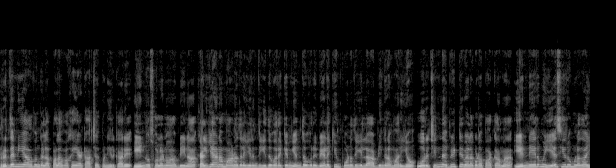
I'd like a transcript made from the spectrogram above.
ரிதன்யா அவங்கள பல வகையா டார்ச்சர் பண்ணியிருக்காரு. இன்னும் சொல்லணும் அப்படின்னா கல்யாணம் ஆனதுல இருந்து இதுவரைக்கும் எந்த ஒரு வேலைக்கும் போனது இல்ல அப்படிங்கிற மாதிரியும் ஒரு சின்ன வீட்டு வேலை கூட பார்க்காம எந்நேரமும் ஏசி ரூம்ல தான்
